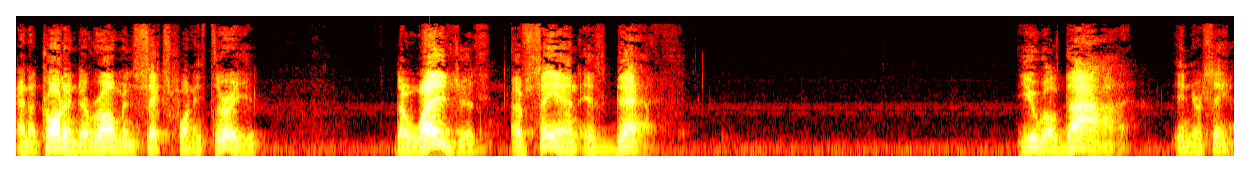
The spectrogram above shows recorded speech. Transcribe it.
And according to Romans 6:23, the wages of sin is death. You will die in your sins.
